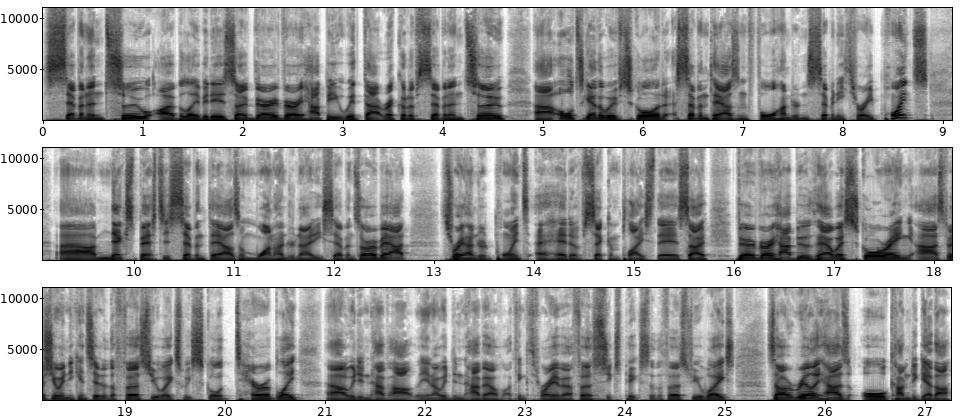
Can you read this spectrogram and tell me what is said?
seven and two, I believe it is. So very, very happy with that record of seven and two. Uh, altogether, we've scored seven thousand four hundred and seventy-three points. Um, next best is seven thousand one hundred eighty-seven. So about three hundred points ahead of second place there. So very, very happy with how we're scoring, uh, especially when you consider the first few weeks we scored terribly. Uh, we didn't have, you know, we didn't have our, I think, three of our first six picks of the first few weeks. So it really has all come together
